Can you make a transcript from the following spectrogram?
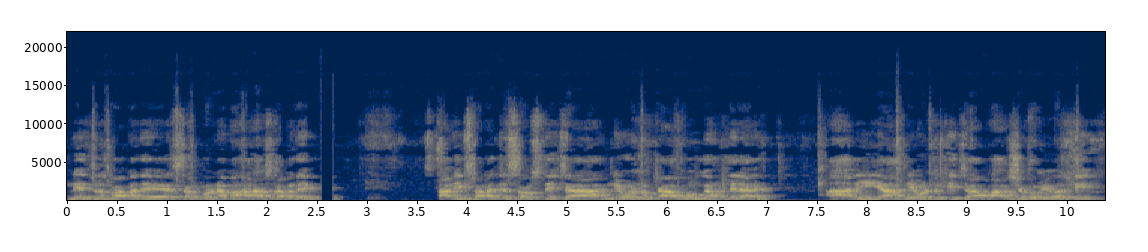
नेतृत्वामध्ये संपूर्ण महाराष्ट्रामध्ये स्थानिक स्वराज्य संस्थेच्या निवडणुका होऊ घातलेल्या आहेत. आणि या निवडणुकीच्या पार्श्वभूमीवरती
